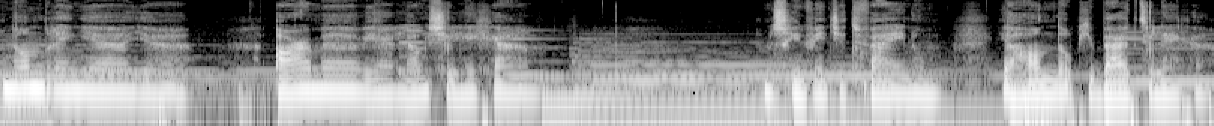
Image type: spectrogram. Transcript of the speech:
En dan breng je je armen weer langs je lichaam. misschien vind je het fijn om je handen op je buik te leggen.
